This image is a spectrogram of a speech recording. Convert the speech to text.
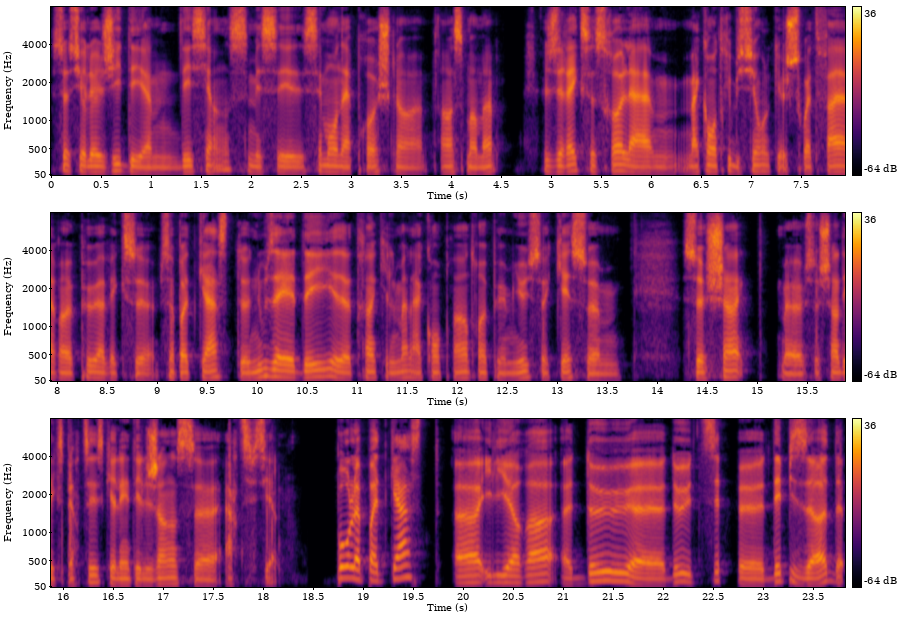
sociologie des, des sciences, mais c'est, c'est mon approche là, en ce moment. Je dirais que ce sera la, ma contribution que je souhaite faire un peu avec ce, ce podcast, de nous aider euh, tranquillement à comprendre un peu mieux ce qu'est ce, ce champ, euh, ce champ d'expertise qu'est l'intelligence euh, artificielle. Pour le podcast, il y aura deux, deux types d'épisodes.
